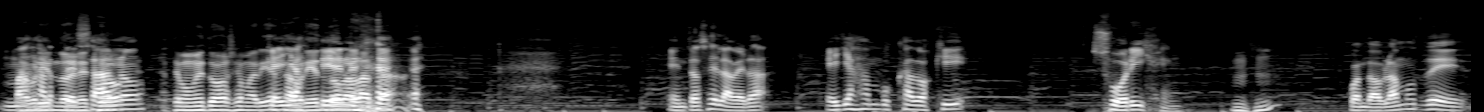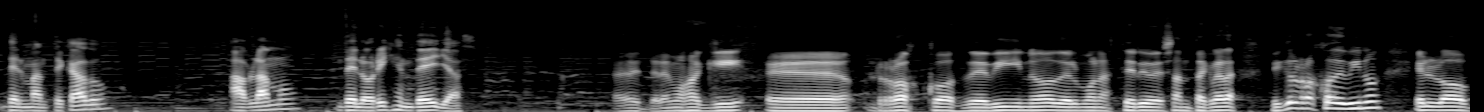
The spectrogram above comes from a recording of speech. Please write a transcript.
más artesanos. En este momento José María está abriendo la lata. Entonces, la verdad, ellas han buscado aquí su origen. Ujú. Cuando hablamos de- del mantecado, hablamos del origen de ellas. A ver, tenemos aquí eh, roscos de vino del monasterio de Santa Clara. Vi que el rosco de vino en los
